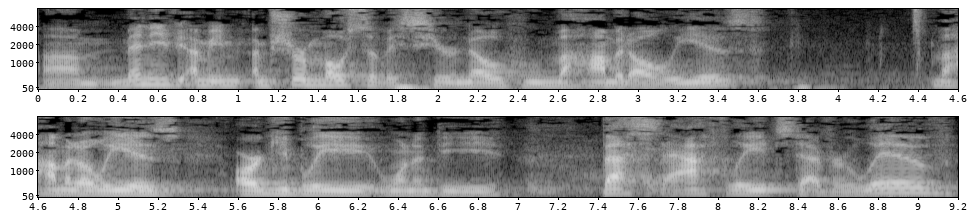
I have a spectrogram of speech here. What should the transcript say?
Um, many of you, I mean, I'm sure most of us here know who Muhammad Ali is. Muhammad Ali is arguably one of the best athletes to ever live,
